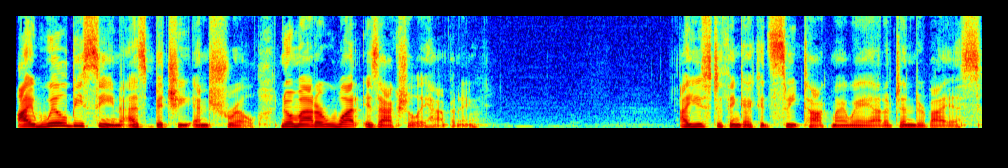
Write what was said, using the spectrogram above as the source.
I will be seen as bitchy and shrill, no matter what is actually happening. I used to think I could sweet talk my way out of gender bias.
